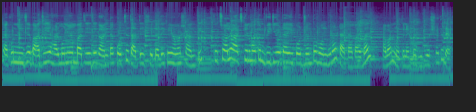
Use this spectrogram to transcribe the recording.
এখন নিজে বাজিয়ে, হারমোনিয়াম বাজিয়ে যে গানটা করছে, তাতে সেটা দেখেই আমার শান্তি। তো চলো আজকের মতন ভিডিওটা এই পর্যন্ত, বন্ধুরা। Tata, bye bye. আবার নতুন একটা ভিডিওর সাথে দেখা।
